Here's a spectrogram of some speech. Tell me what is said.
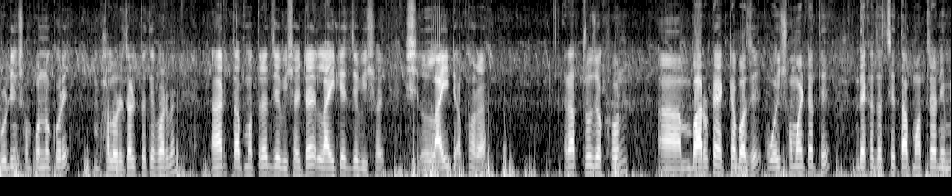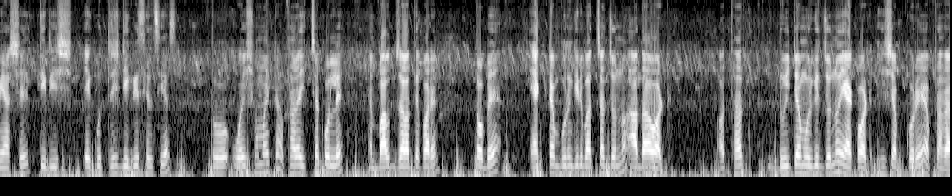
ব্রুডিং সম্পন্ন করে ভালো রেজাল্ট পেতে পারবেন। আর তাপমাত্রার যে বিষয়টা, লাইটের যে বিষয় লাইট আপনারা রাত্র যখন বারোটা একটা বাজে, ওই সময়টাতে দেখা যাচ্ছে তাপমাত্রা নেমে আসে তিরিশ, একত্রিশ ডিগ্রি সেলসিয়াস। তো ওই সময়টা আপনারা ইচ্ছা করলে বাল্ব জ্বালাতে পারেন। তবে একটা মুরগির বাচ্চার জন্য আধা ওয়াট, অর্থাৎ দুইটা মুরগির জন্য এক ওয়াট হিসাব করে আপনারা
